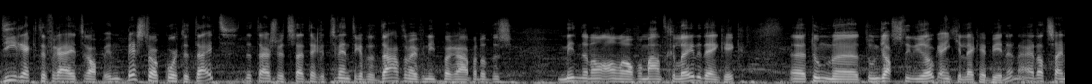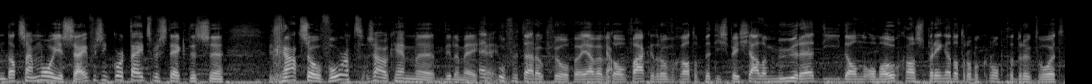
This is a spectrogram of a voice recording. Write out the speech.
directe vrije trap in best wel korte tijd. De thuiswedstrijd tegen Twente, ik heb de datum even niet paraat, maar dat is minder dan anderhalve maand geleden, denk ik. Uh, toen, uh, toen jaste hij er ook eentje lekker binnen. Nou, ja, dat, zijn, dat zijn mooie cijfers in kort tijdsbestek. Dus uh, gaat zo voort, zou ik hem willen meegeven. En oefent daar ook veel op. Hè? Ja, we hebben ja. het al vaker erover gehad. Op met die speciale muren die dan omhoog gaan springen. Dat er op een knop gedrukt wordt.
